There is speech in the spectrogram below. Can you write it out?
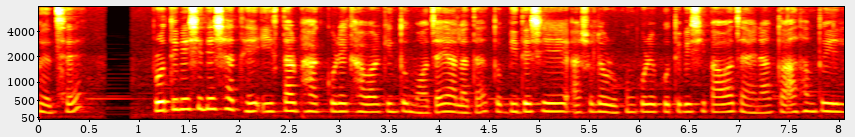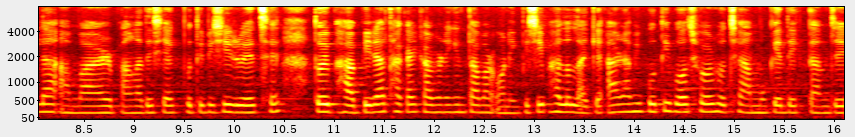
হয়েছে। প্রতিবেশীদের সাথে ইফতার ভাগ করে খাওয়ার কিন্তু মজাই আলাদা। তো বিদেশে আসলে ওরকম করে প্রতিবেশী পাওয়া যায় না। তো আলহামদুলিল্লাহ আমার বাংলাদেশে এক প্রতিবেশী রয়েছে। তো ওই ভাবিরা থাকার কারণে কিন্তু আমার অনেক বেশি ভালো লাগে। আর আমি প্রতি বছর হচ্ছে আম্মুকে দেখতাম যে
